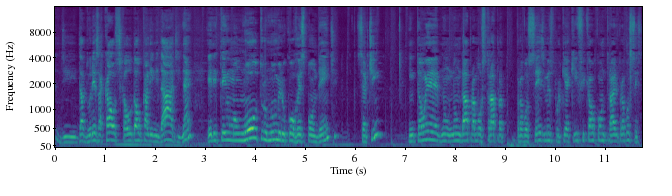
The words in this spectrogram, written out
de da dureza cáustica ou da alcalinidade, né? Ele tem um outro número correspondente, certinho? Então é, não, não dá para mostrar para vocês, mesmo porque aqui fica ao contrário para vocês.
